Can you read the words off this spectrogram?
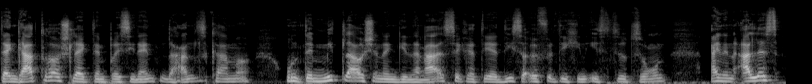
Denn Gattra schlägt dem Präsidenten der Handelskammer und dem mitlauschenden Generalsekretär dieser öffentlichen Institution einen alles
